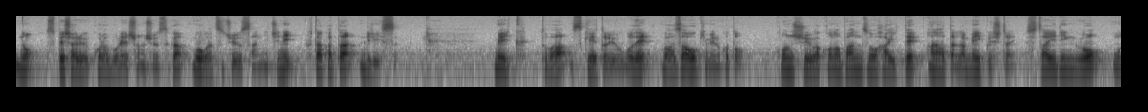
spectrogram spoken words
のスペシャルコラボレーションシューズが5月13日に2型リリース。メイクとはスケート用語で技を決めること。今週はこのバンズを履いてあなたがメイクしたいスタイリングを教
